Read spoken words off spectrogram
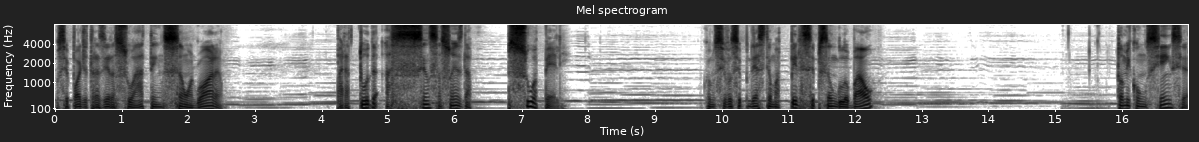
Você pode trazer a sua atenção agora para todas as sensações da sua pele. Como se você pudesse ter uma percepção global. Tome consciência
